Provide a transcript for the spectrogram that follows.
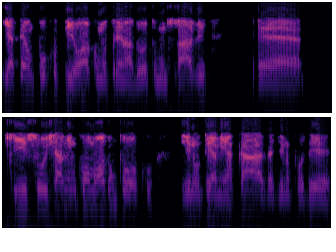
e até um pouco pior como treinador, todo mundo sabe, é, que isso já me incomoda um pouco, de não ter a minha casa, de não poder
